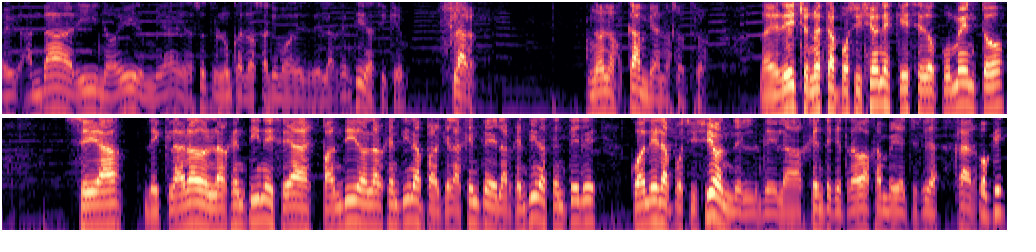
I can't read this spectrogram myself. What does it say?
Eh, andar, ir, no ir. mirá, y nosotros nunca nos salimos de, de la Argentina, así que claro. no nos cambia a nosotros. No, De hecho, nuestra posición es que ese documento sea declarado en la Argentina y sea expandido en la Argentina para que la gente de la Argentina se entere cuál es la posición del- de, la gente que trabaja en VIH-Sida. Claro. Porque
